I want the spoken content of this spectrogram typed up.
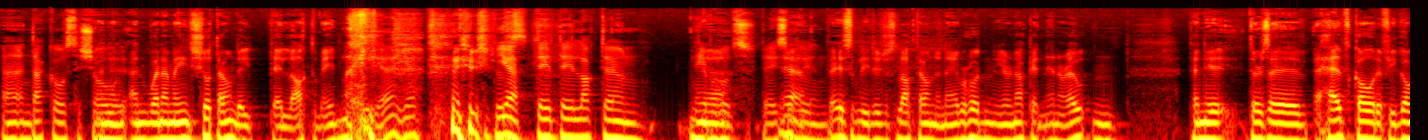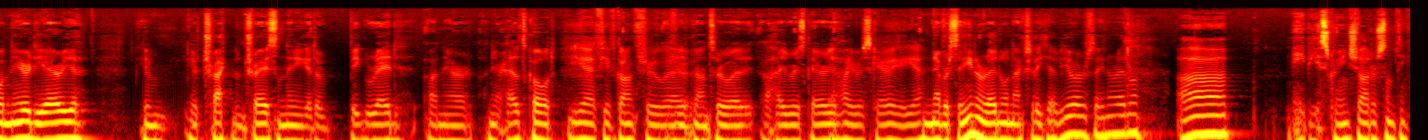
uh, and that goes to show. And, and when I mean shut down, they they locked them in. Like yeah, yeah, yeah. They they locked down neighborhoods basically, yeah, and basically they just lock down the neighborhood, and you're not getting in or out. And then you, there's a, a health code if you go near the area, you, you're tracked and traced, and then you get a big red on your on your health code yeah, if you've gone through a, you've gone through a, a high risk a area. high risk area, yeah. Never seen a red one actually. Have you ever seen a red one? Uh maybe a screenshot or something,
